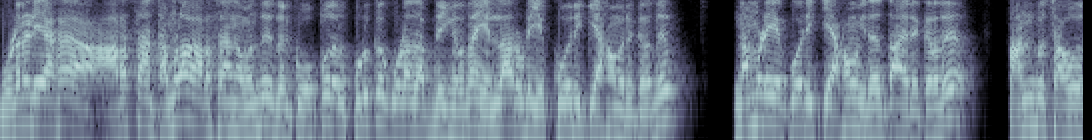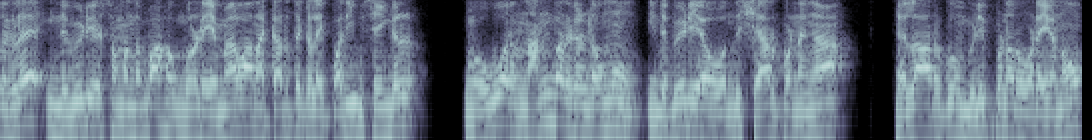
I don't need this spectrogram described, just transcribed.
உடனடியாக அரசாங்க தமிழக அரசாங்கம் வந்து இதற்கு ஒப்புதல் கொடுக்க கூடாது அப்படிங்கிறது தான் எல்லாருடைய கோரிக்கையாகவும் இருக்கிறது. நம்முடைய கோரிக்கையாகவும் இதைத்தான் இருக்கிறது. அன்பு சகோதரர்களே இந்த வீடியோ சம்பந்தமாக உங்களுடைய மேலான கருத்துக்களை பதிவு செய்யுங்கள். உங்க ஒவ்வொரு நண்பர்களிடமும் இந்த வீடியோவை வந்து ஷேர் பண்ணுங்க. எல்லாருக்கும் விழிப்புணர்வு அடையணும்.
